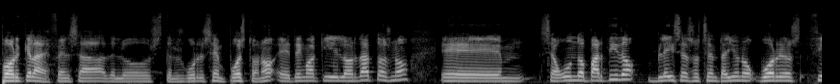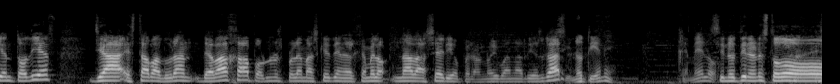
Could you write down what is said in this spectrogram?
porque la defensa de los, de los Warriors se ha impuesto, ¿no? Eh, tengo aquí los datos, ¿no? Eh, segundo partido, Blazers 81, Warriors 110. Ya estaba Durán de baja por unos problemas que tiene el gemelo, nada serio, pero no iban a arriesgar. Si no tiene. Gemelo. Si no tienen, es todo, Es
